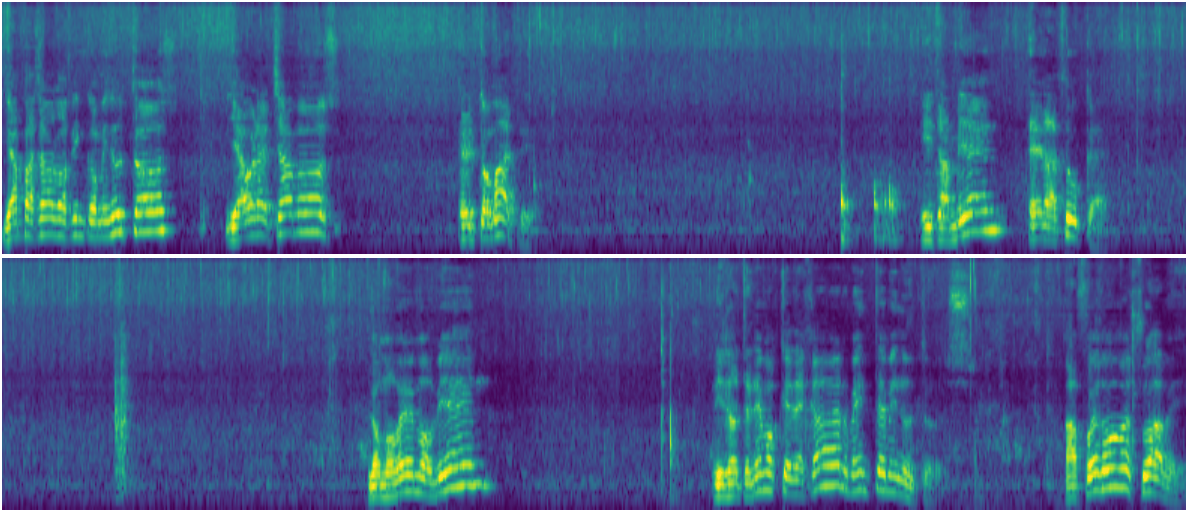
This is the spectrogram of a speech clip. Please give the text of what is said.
Ya han pasado los 5 minutos y ahora echamos el tomate. Y también el azúcar. Lo movemos bien y lo tenemos que dejar 20 minutos a fuego suave.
